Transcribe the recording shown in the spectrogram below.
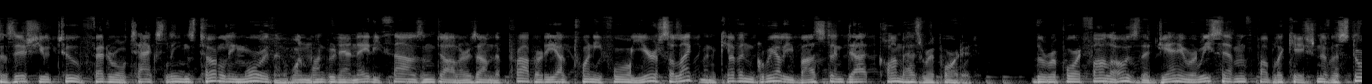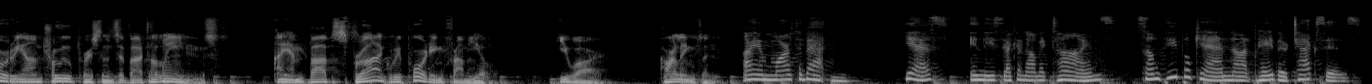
has issued two federal tax liens totaling more than $180,000 on the property of 24-year selectman Kevin Greeley. Boston.com has reported. The report follows the January 7th publication of a story on true persons about the liens. I am Bob Sprague reporting from you. You are Arlington. I am Martha Batten. Yes, in these economic times, some people cannot pay their taxes.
